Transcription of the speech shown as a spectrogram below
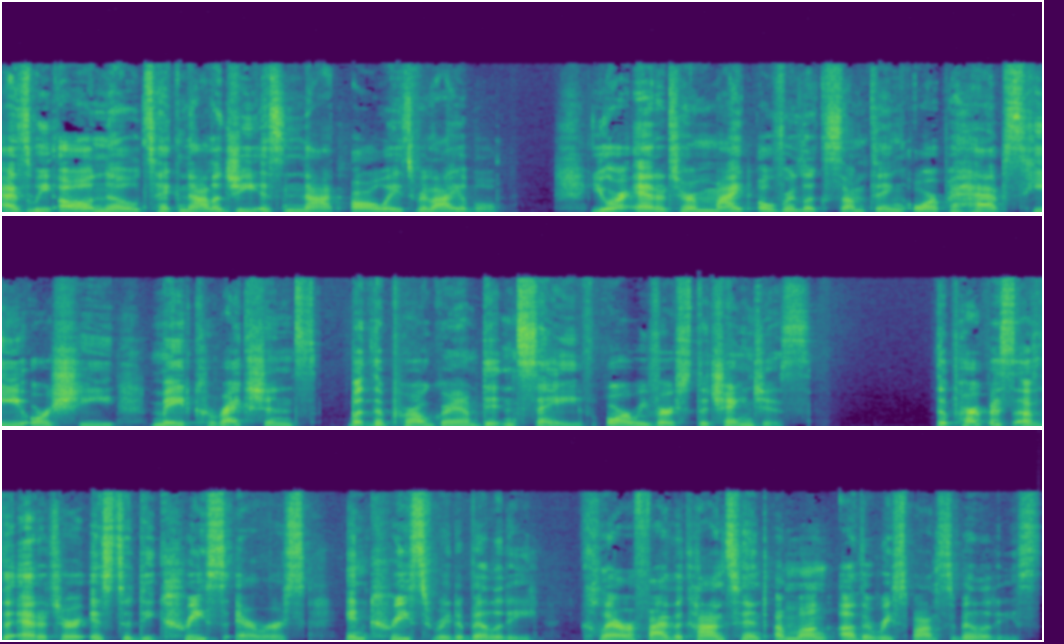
As we all know, technology is not always reliable. Your editor might overlook something, or perhaps he or she made corrections, but the program didn't save or reverse the changes. The purpose of the editor is to decrease errors, increase readability, clarify the content, among other responsibilities.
